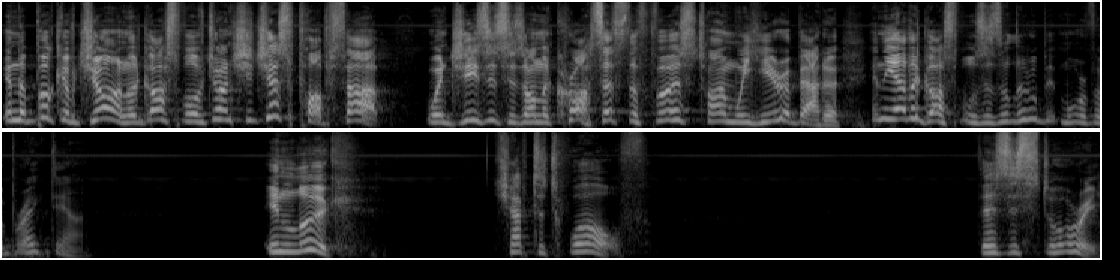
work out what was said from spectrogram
In the book of John, the Gospel of John, she just pops up when Jesus is on the cross. That's the first time we hear about her. In the other Gospels, there's a little bit more of a breakdown. In Luke chapter 12, there's this story.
